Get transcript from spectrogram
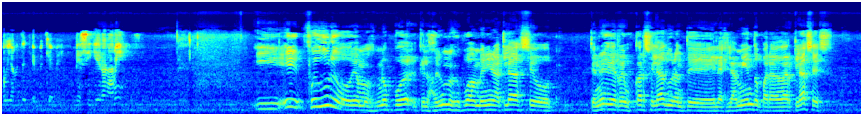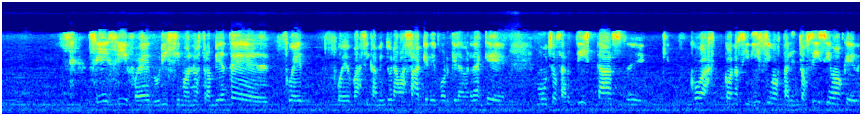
obviamente que me, que me siguieron a mí. Y eh, fue duro, digamos, no poder, que los alumnos no puedan venir a clase o tener que rebuscársela durante el aislamiento para dar clases. Sí, sí, fue durísimo. En nuestro ambiente fue, fue básicamente una masacre porque la verdad es que muchos artistas... Eh, conocidísimos, talentosísimos, que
